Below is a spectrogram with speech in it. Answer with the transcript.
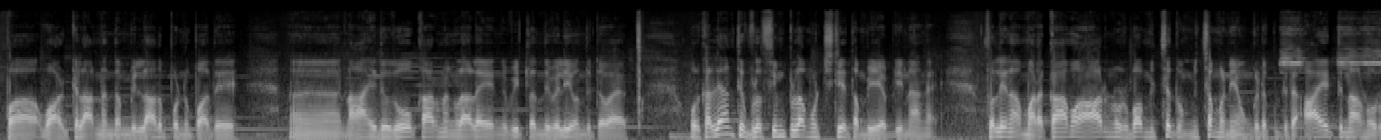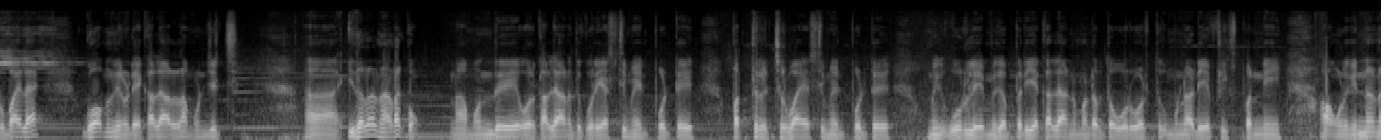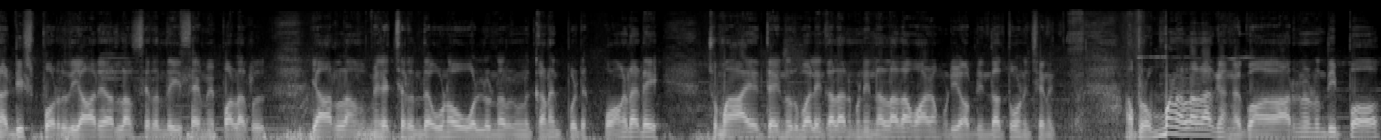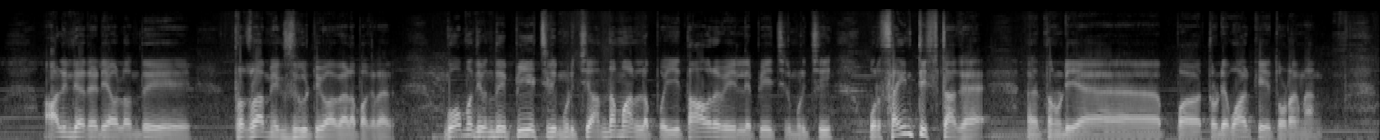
பா வாழ்க்கையில் அண்ணன் தம்பி இல்லாத பொண்ணு பாது நான் ஏதோ காரணங்களால் எங்கள் வீட்டிலேருந்து வெளியே வந்துட்டவ. ஒரு கல்யாணத்தை இவ்வளோ சிம்பிளாக முடிச்சிட்டே தம்பி அப்படின்னாங்க. சொல்லி நான் மறக்காமல் ஆறுநூறுபா மிச்சம் மிச்சம் பண்ணி அவங்ககிட்ட கொடுத்துட்டேன். ஆயிரத்தி நானூறுரூபாயில் கோமதியினுடைய கல்யாணம்லாம் முடிஞ்சிடுச்சு இதெல்லாம் நடக்கும். நாம் வந்து ஒரு கல்யாணத்துக்கு ஒரு எஸ்டிமேட் போட்டு பத்து லட்ச ரூபாய் எஸ்டிமேட் போட்டு மி ஊர்லேயே மிகப்பெரிய கல்யாண மண்டபத்தை ஒரு வருஷத்துக்கு முன்னாடியே ஃபிக்ஸ் பண்ணி அவங்களுக்கு என்னென்ன டிஷ் போடுறது யார் யாரெல்லாம் சிறந்த இசையமைப்பாளர்கள் யாரெல்லாம் மிகச்சிறந்த உணவு வல்லுநர்கள்னு கணக்கு போட்டு போங்கடா டே சும்மா ஆயிரத்தி ஐநூறுரூபாயிலையும் கல்யாணம் பண்ணி நல்லா தான் வாழ முடியும் அப்படின்னு தான் தோணுச்சு எனக்கு. அப்போ ரொம்ப நல்லா தான் இருக்காங்க. கோ- அருணன் வந்து இப்போது ஆல் இண்டியா ரேடியோவில் வந்து ப்ரோக்ராம் எக்ஸிக்யூட்டிவாக வேலை பார்க்குறாரு. கோமதி வந்து பிஹெச்டி முடித்து அந்தமானில் போய் தாவரவியலில் பிஹெச்டி முடித்து ஒரு சயின்டிஸ்டாக தன்னுடைய ப- தன்னுடைய வாழ்க்கையை தொடங்கினாங்க.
